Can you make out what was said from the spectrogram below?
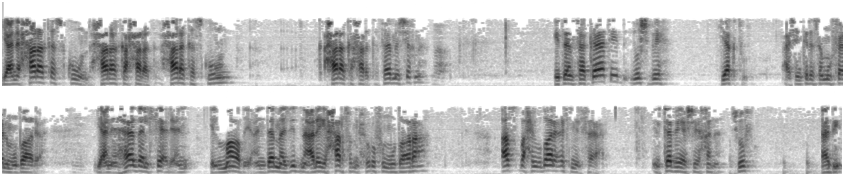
يعني حركة سكون حركة حركة حركة سكون حركة حركة فاهم يا شيخنا؟ نعم. إذا فكاتب يشبه يكتب عشان كده سموه فعل مضارع. يعني هذا الفعل الماضي عندما زدنا عليه حرف من حروف المضارعة أصبح يضارع اسم الفاعل. انتبه يا شيخنا شوف. أدي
